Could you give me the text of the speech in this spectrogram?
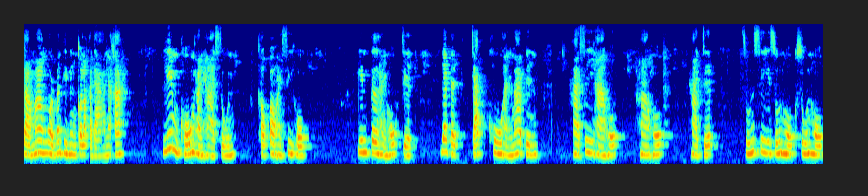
กามางวดวันที่หนึ่งกรกฎานะคะริมโค้งหายหาศูนย์เขาเป่าหายสี่หกอินเตอร์หายหกเจ็ดแยกกับจับครูหายมาเป็นหาสี่หาหกหาหกหาเจ็ดศูนย์สี่ศูนย์หกศูนย์หก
